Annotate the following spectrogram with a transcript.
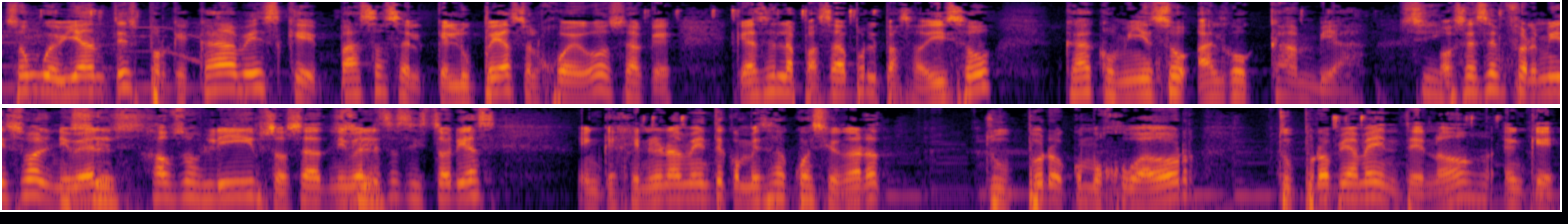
son hueviantes porque cada vez que pasas el, que lupeas el juego, o sea, que, que haces la pasada por el pasadizo, cada comienzo algo cambia. Sí. O sea, es enfermizo al nivel. House of Leaves, o sea, al nivel de esas historias en que genuinamente comienzas a cuestionar tu pro- como jugador tu propia mente, ¿no? En que,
